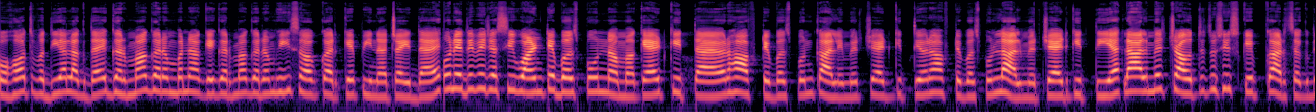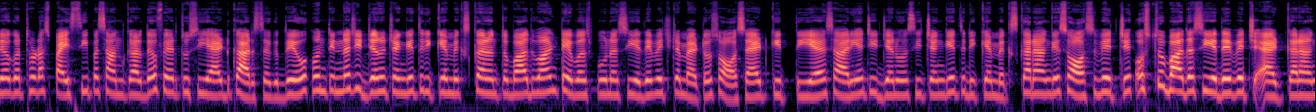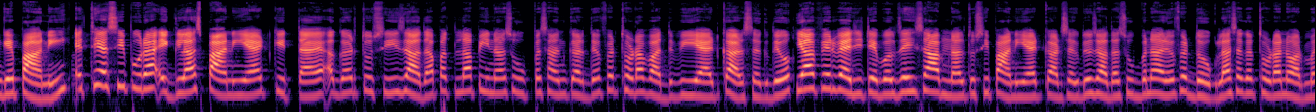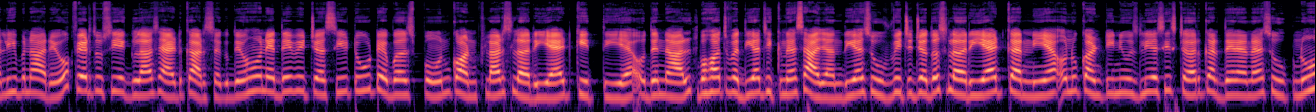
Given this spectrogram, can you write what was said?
ਬਹੁਤ ਵਧੀਆ ਲੱਗਦਾ ਹੈ। ਗਰਮਾ ਗਰਮ ਬਣਾ ਕੇ ਗਰਮਾ ਗਰਮ ਹੀ ਸਰਵ ਕਰਕੇ ਪੀਣਾ ਚਾਹੀਦਾ ਹੈ। ਹੁਣ ਇਹਦੇ ਵਿੱਚ ਅਸੀਂ 1 ਟੇਬਲਸਪੂਨ ਨਮਕ ਐਡ ਕੀਤਾ ਹੈ ਔਰ ਹਾਫ ਟੇਬਲ ਸਪੂਨ ਕਾਲੀ ਮਿਰਚ ਐਡ ਕੀਤੀ ਔਰ ਹਾਫ ਟੇਬਲ ਸਪੂਨ ਲਾਲ ਮਿਰਚ ਐਡ ਕੀਤੀ ਹੈ। ਲਾਲ ਮਿਰਚ ਚਾਹੋ ਤੇ ਤੁਸੀਂ ਸਕਿਪ ਕਰ ਸਕਦੇ ਹੋ। ਅਗਰ ਥੋੜਾ ਸਪਾਈਸੀ ਪਸੰਦ ਕਰਦੇ ਹੋ, ਫਿਰ ਤੁਸੀਂ ਐਡ ਕਰ ਸਕਦੇ ਹੋ। ਹੁਣ ਤਿੰਨਾਂ ਚੀਜ਼ਾਂ ਨੂੰ ਚੰਗੇ ਤਰੀਕੇ ਮਿਕਸ ਕਰਨ ਤੋਂ ਬਾਅਦ 1 ਟੇਬਲਸਪੂਨ ਅਸੀਂ ਇਹਦੇ ਵਿੱਚ ਟੋਮੈਟੋ ਸੌਸ ਐਡ ਕੀਤੀ ਹੈ। ਸਾਰੀਆਂ ਚੀਜ਼ਾਂ ਨੂੰ ਅਸੀਂ ਚੰਗੇ ਤਰੀਕੇ ਮਿਕਸ ਕਰਾਂਗੇ ਸੌਸ ਵਿੱਚ। ਉਸ ਤੋਂ ਬਾਅਦ ਅਸੀਂ ਇਹਦੇ ਵਿੱਚ ਐਡ ਕਰਾਂਗੇ ਪਾਣੀ। ਇੱਥੇ ਅਸੀਂ ਪੂਰਾ ਇੱਕ ਗਲਾਸ ਪਾਣੀ ਐਡ ਕੀਤਾ ਹੈ। ਅਗਰ ਤੁਸੀਂ ਜ਼ਿਆਦਾ ਪਤਲਾ ਪੀਣਾ ਸੂਪ ਪਸੰਦ ਕਰ ਕਰਦੇ ਹੋ, ਫਿਰ ਥੋੜਾ ਵੱਧ ਵੀ ਐਡ ਕਰ ਸਕਦੇ ਹੋ ਜਾਂ ਫਿਰ ਵੈਜੀਟੇਬਲਸ ਦੇ ਹਿਸਾਬ ਨਾਲ ਤੁਸੀਂ ਪਾਣੀ ਐਡ ਕਰ ਸਕਦੇ ਹੋ, ਜ਼ਿਆਦਾ ਸੂਪ ਬਣਾ ਰਹੇ ਹੋ, ਫਿਰ 2 ਗਲਾਸ ਅਗਰ ਥੋੜਾ ਨਾਰਮਲ ਹੀ ਬਣਾ ਰਹੇ ਹੋ, ਫਿਰ ਤੁਸੀਂ ਇੱਕ ਗਲਾਸ ਐਡ ਕਰ ਸਕਦੇ ਹੋ। ਹੁਣ ਇਹਦੇ ਵਿੱਚ ਅਸੀਂ 2 ਟੇਬਲਸਪੂਨ ਕੌਰਨਫਲਾਵਰ ਸਲਰੀ ਐਡ ਕੀਤੀ ਹੈ, ਉਹਦੇ ਨਾਲ ਬਹੁਤ ਵਧੀਆ ਥਿਕਨੈਸ ਆ ਜਾਂਦੀ ਹੈ ਸੂਪ ਵਿੱਚ। ਜਦੋਂ ਸਲਰੀ ਐਡ ਕਰਨੀ ਹੈ, ਉਹਨੂੰ ਕੰਟੀਨਿਊਸਲੀ ਅਸੀਂ ਸਟਰ ਕਰਦੇ ਰਹਿਣਾ ਹੈ ਸੂਪ ਨੂੰ,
